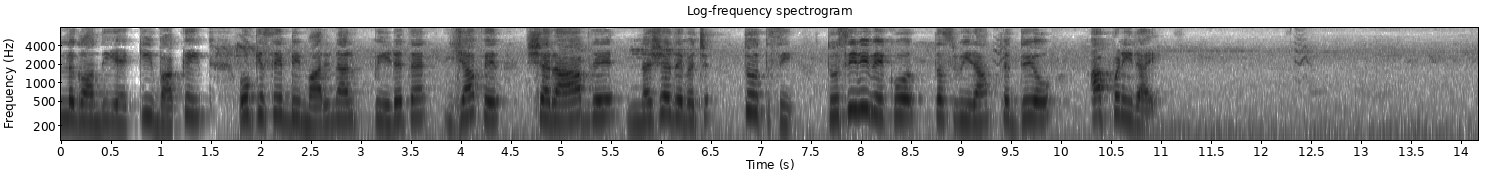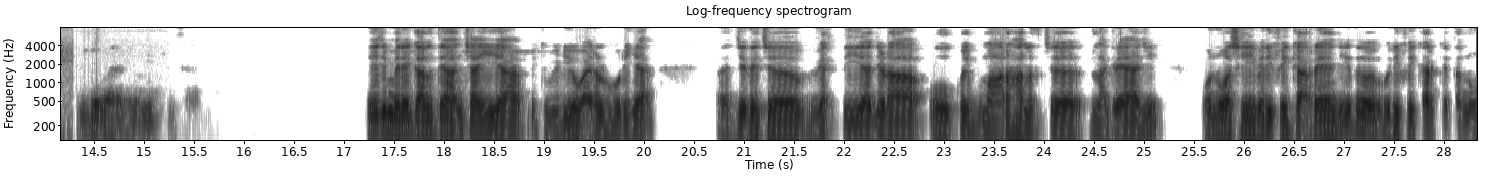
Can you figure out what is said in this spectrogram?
ਲਗਾਉਂਦੀ ਹੈ ਕਿ ਵਾਕਈ ਉਹ ਕਿਸੇ ਬਿਮਾਰੀ ਨਾਲ ਪੀੜਤ ਹੈ ਜਾਂ ਫਿਰ ਸ਼ਰਾਬ ਦੇ ਨਸ਼ੇ ਦੇ ਵਿੱਚ ਧੁੱਤ ਸੀ ਤੁਸੀਂ ਵੀ ਵੇਖੋ ਤਸਵੀਰਾਂ ਤੇ ਦਿਓ ਆਪਣੀ رائے ਵੀਡੀਓ ਵਾਇਰਲ ਹੋ ਰਹੀ ਹੈ ਕੀ ਸਰ ਇਹ ਜੀ ਮੇਰੇ ਗੱਲ ਧਿਆਨ ਚ ਆਈ ਆ ਇੱਕ ਵੀਡੀਓ ਵਾਇਰਲ ਹੋ ਰਹੀ ਆ ਅ, ਜਿਹਦੇ ਚ ਵਿਅਕਤੀ ਆ ਜਿਹੜਾ ਉਹ ਕੋਈ ਬਿਮਾਰ ਹਾਲਤ ਚ ਲੱਗ ਰਿਹਾ ਹੈ ਜੀ ਉਹਨੂੰ ਅਸੀਂ ਵੈਰੀਫਾਈ ਕਰ ਰਹੇ ਹਾਂ ਜੀ ਤੇ ਵੈਰੀਫਾਈ ਕਰਕੇ ਤੁਹਾਨੂੰ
